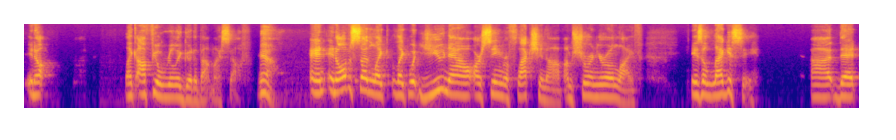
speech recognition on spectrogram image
you know, like I'll feel really good about myself Yeah. and and all of a sudden like like what you now are seeing reflection of i'm sure in your own life is a legacy uh, that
